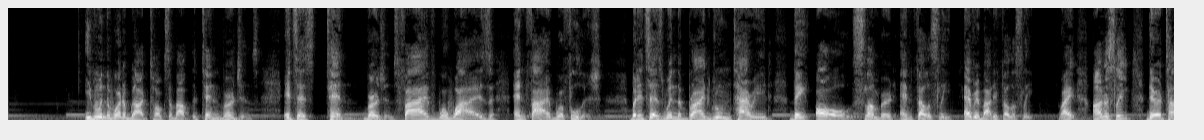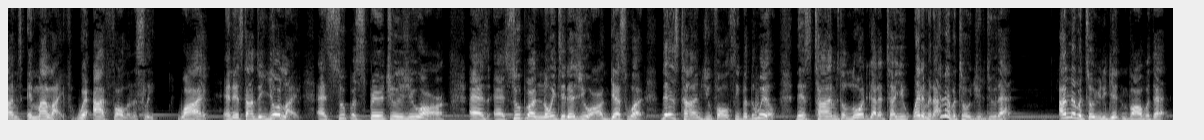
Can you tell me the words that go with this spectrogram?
Even when the word of God talks about the 10 virgins, it says 10 virgins. Five were wise and five were foolish. But it says, when the bridegroom tarried, they all slumbered and fell asleep. Everybody fell asleep, right? Honestly, there are times in my life where I've fallen asleep. Why? And there's times in your life, as super spiritual as you are, as, as super anointed as you are, guess what? There's times you fall asleep at the wheel. There's times the Lord got to tell you, wait a minute, I never told you to do that. I never told you to get involved with that.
